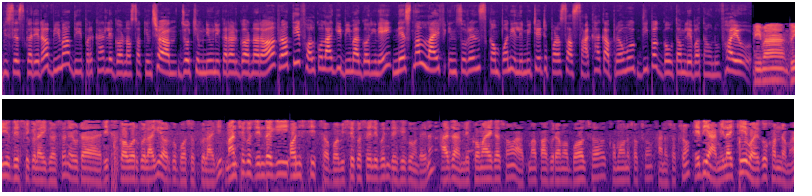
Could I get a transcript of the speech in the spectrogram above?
विशेष गरेर बिमा दुई प्रकारले गर्न सकिन्छ। जोखिम न्यूनीकरण गर्न र प्रतिफलको लागि बिमा गरिने national life insurance company limited Parsa शाखाका प्रमुख दीपक गौतमले बताउनु भयो बिमा दुई उद्देश्यको लागि गर्छन्। एउटा रिक्स कभरको लागि अर्को बचतको लागि। मान्छेको जिन्दगी अनिश्चित छ। भविष्य कसैले पनि देखेको हुँदैन। आज हामीले कमाएका छौँ हातमा पाखुरामा बल छ कमाउन सक्छौ खान सक्छौ। यदि हामीलाई के भएको खण्डमा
